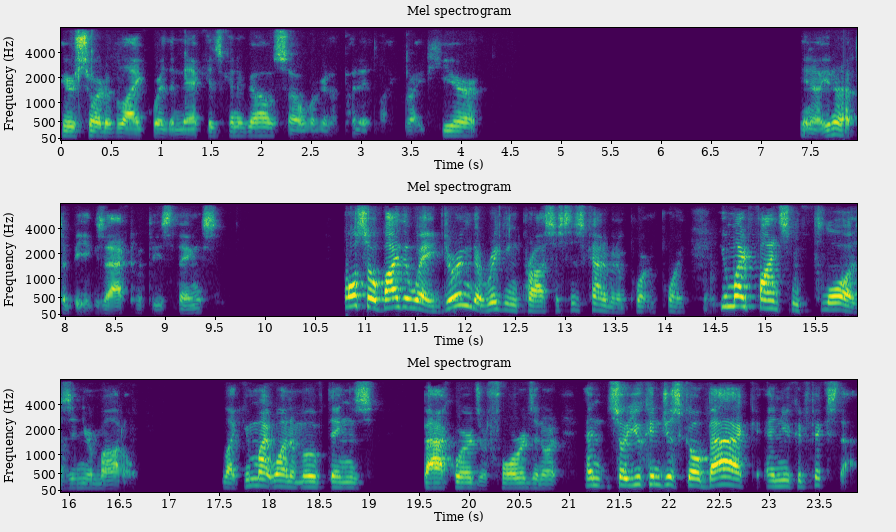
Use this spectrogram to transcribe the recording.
here's sort of like where the neck is gonna go. So we're gonna put it like right here. You know, you don't have to be exact with these things. Also, by the way, during the rigging process, this is kind of an important point. You might find some flaws in your model. Like you might want to move things backwards or forwards and and so you can just go back and you could fix that.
